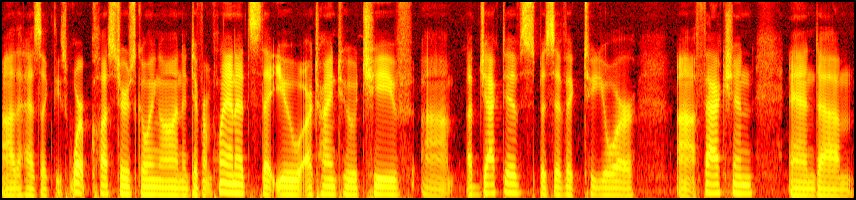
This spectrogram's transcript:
uh, that has like these warp clusters going on and different planets that you are trying to achieve um, objectives specific to your uh, faction. And um,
